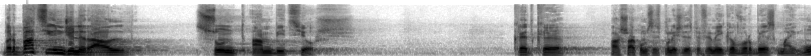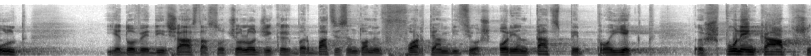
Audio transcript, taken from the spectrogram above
Bărbații, în general, sunt ambițioși. Cred că, așa cum se spune și despre femei, că vorbesc mai mult, e dovedit și asta sociologic, că bărbații sunt oameni foarte ambițioși, orientați pe proiect, își pune în cap și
